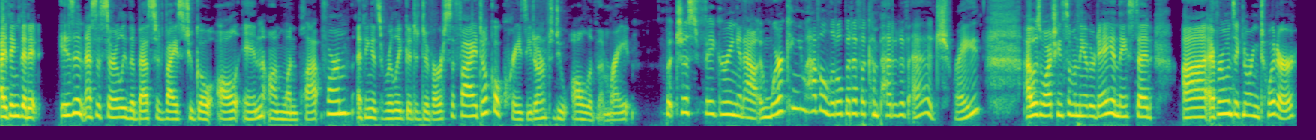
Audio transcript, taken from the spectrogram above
I think that it isn't necessarily the best advice to go all in on one platform. I think it's really good to diversify. Don't go crazy. You don't have to do all of them, right? But just figuring it out. And where can you have a little bit of a competitive edge, right? I was watching someone the other day and they said, uh, everyone's ignoring Twitter.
